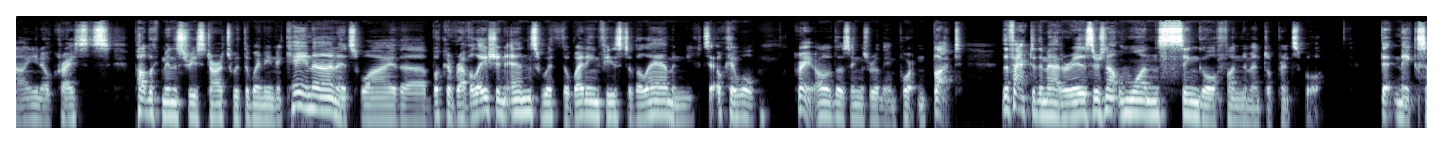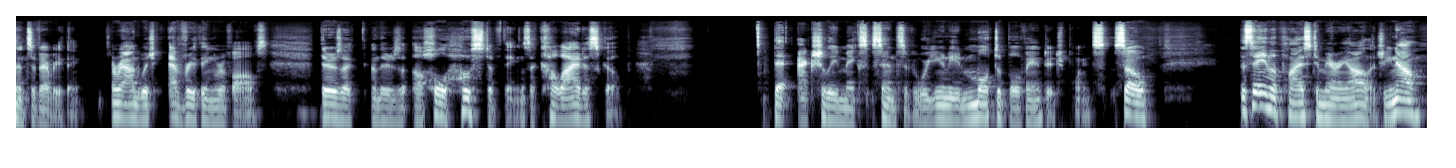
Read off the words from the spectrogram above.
uh, you know, Christ's public ministry starts with the wedding of Cana, and it's why the book of Revelation ends with the wedding feast of the Lamb. And you could say, okay, well, great, all of those things are really important. But the fact of the matter is, there's not one single fundamental principle that makes sense of everything around which everything revolves. There's a there's a whole host of things, a kaleidoscope that actually makes sense of it, where you need multiple vantage points. So the same applies to Mariology. Now,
